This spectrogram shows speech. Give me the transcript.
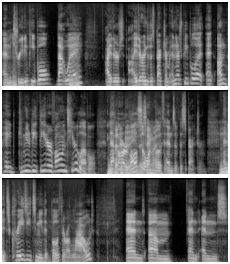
and Mm-hmm. treating people that way either either end of the spectrum and there's people at, at unpaid community theater volunteer level that, That are are, doing it the also on way. Mm-hmm. both ends of the spectrum and it's crazy to me that both are allowed and um and and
